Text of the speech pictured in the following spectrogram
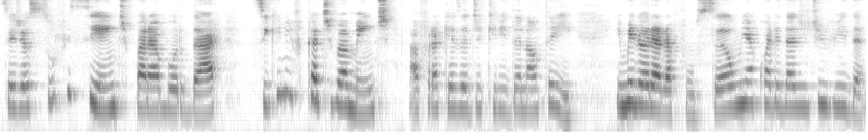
seja suficiente para abordar significativamente a fraqueza adquirida na UTI e melhorar a função e a qualidade de vida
